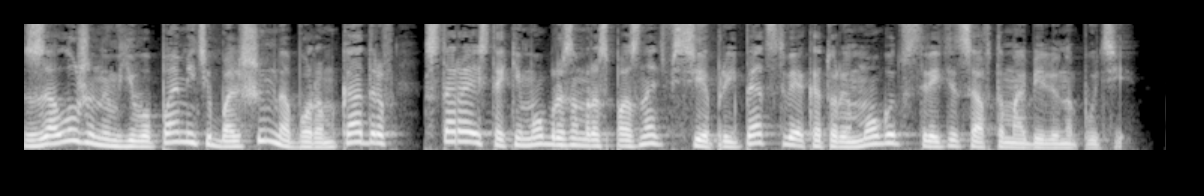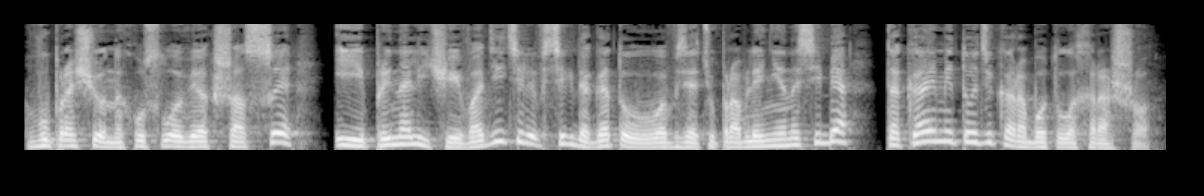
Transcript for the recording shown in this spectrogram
с заложенным в его памяти большим набором кадров, стараясь таким образом распознать все препятствия, которые могут встретиться автомобилю на пути. В упрощенных условиях шоссе и при наличии водителя, всегда готового взять управление на себя, такая методика работала хорошо –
